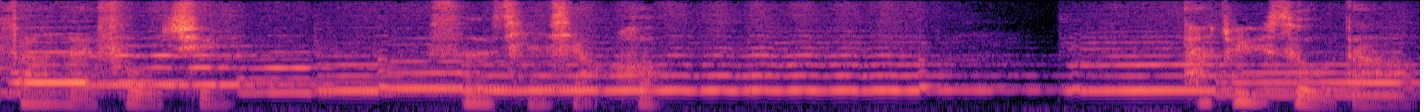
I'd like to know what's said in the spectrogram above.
翻来覆去，思前想后，他追溯到。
